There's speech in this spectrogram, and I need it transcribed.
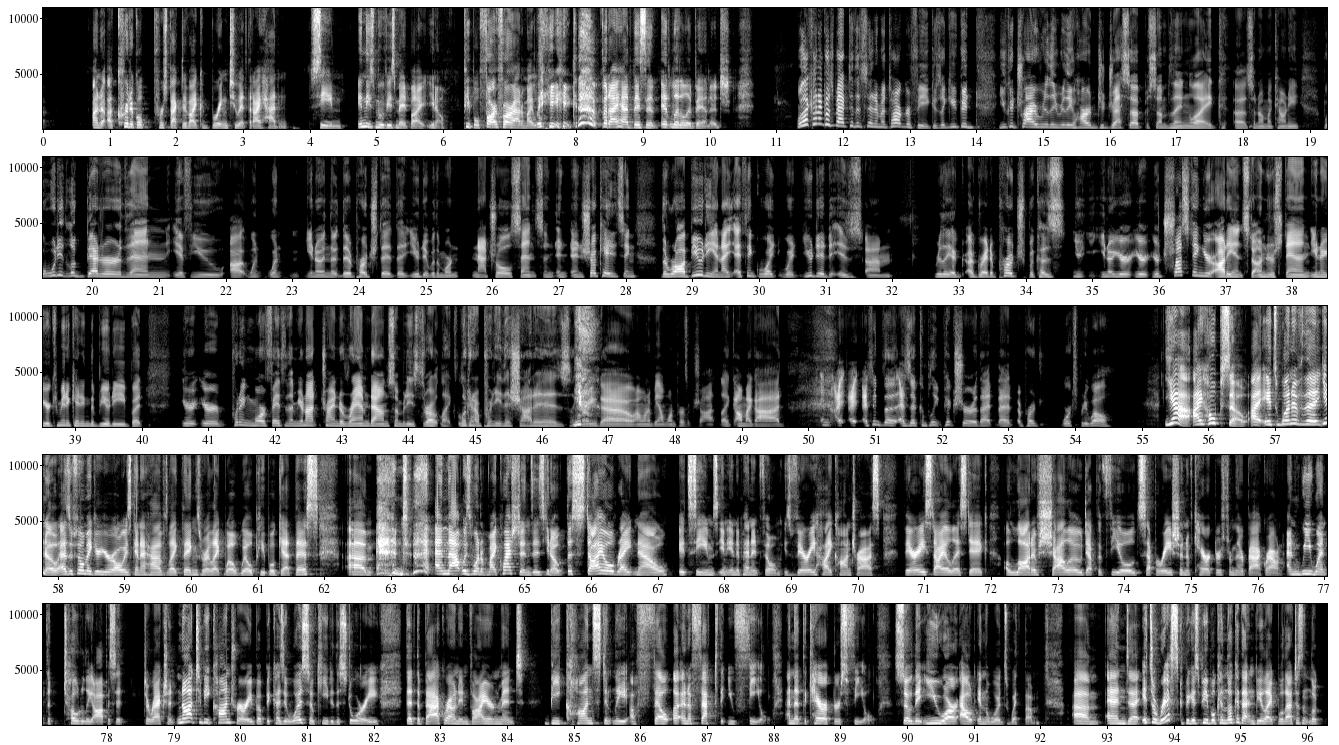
a critical perspective i could bring to it that i hadn't seen in these movies made by you know people far far out of my league. But i had this a, a little advantage. Well, that kind of goes back to the cinematography because, like, you could you could try really really hard to dress up something like uh, Sonoma County but would it look better than if you uh went went you know in the, the approach that that you did with a more natural sense and, and and showcasing the raw beauty? And i i think what what you did is um really a, a great approach because you you know you're you're you're trusting your audience to understand you know you're communicating the beauty but you're you're putting more faith in them. You're not trying to ram down somebody's throat like, look at how pretty this shot is. Like, here you go. I want to be on one perfect shot. Like, oh my god. And I, I, I think the as a complete picture that that approach works pretty well. Yeah, I hope so. Uh, it's one of the, you know, as a filmmaker, you're always going to have like things where like, well, will people get this? Um, and and that was one of my questions is, you know, the style right now, it seems in independent film is very high contrast, very stylistic, a lot of shallow depth of field separation of characters from their background. And we went the totally opposite direction. Not to be contrary, but because it was so key to the story that the background environment be constantly a felt an effect that you feel and that the characters feel so that you are out in the woods with them. Um, and uh, it's a risk because people can look at that and be like well that doesn't look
